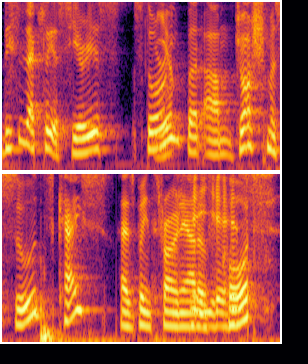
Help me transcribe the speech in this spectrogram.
this is actually a serious story, Yep. but um, Josh Massoud's case has been thrown out of Yes. court.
